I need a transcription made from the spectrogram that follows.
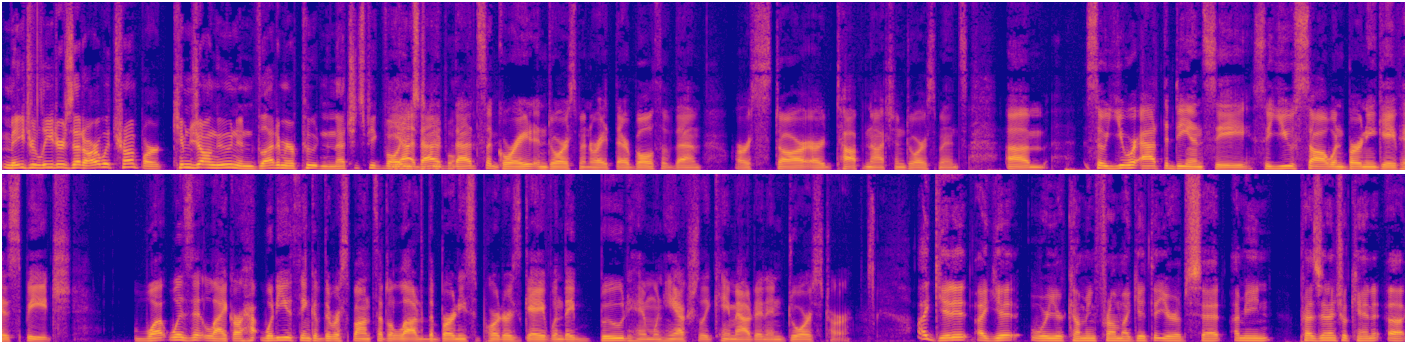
major leaders that are with Trump are Kim Jong Un and Vladimir Putin, and that should speak volumes yeah, that, to people. That's a great endorsement right there. Both of them are star are top notch endorsements. Um, so you were at the DNC, so you saw when Bernie gave his speech. What was it like, or how, what do you think of the response that a lot of the Bernie supporters gave when they booed him when he actually came out and endorsed her? I get it. I get where you're coming from. I get that you're upset. I mean, presidential can, uh,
